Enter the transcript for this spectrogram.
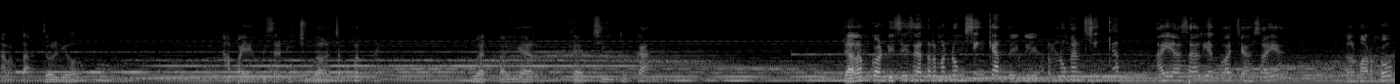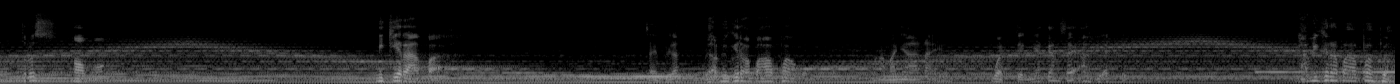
arab tak dol ya apa? Yang bisa dijual cepet ya? Buat bayar gaji tukang. Dalam kondisi saya termenung singkat itu ya, renungan singkat. Ayah saya lihat wajah saya, almarhum terus ngomong, mikir apa? Saya bilang, nggak mikir apa-apa Namanya anak ya, actingnya kan saya ahli acting. Gak mikir apa-apa bah.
